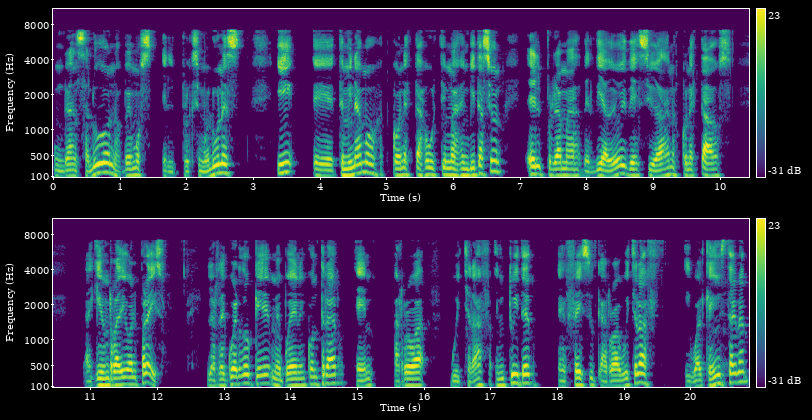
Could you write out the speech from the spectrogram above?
un gran saludo, nos vemos el próximo lunes y eh, terminamos con estas últimas invitación el programa del día de hoy de Ciudadanos Conectados aquí en Radio Valparaíso. Les recuerdo que me pueden encontrar en arroba en Twitter, en Facebook arroba Wichalaf, igual que Instagram,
